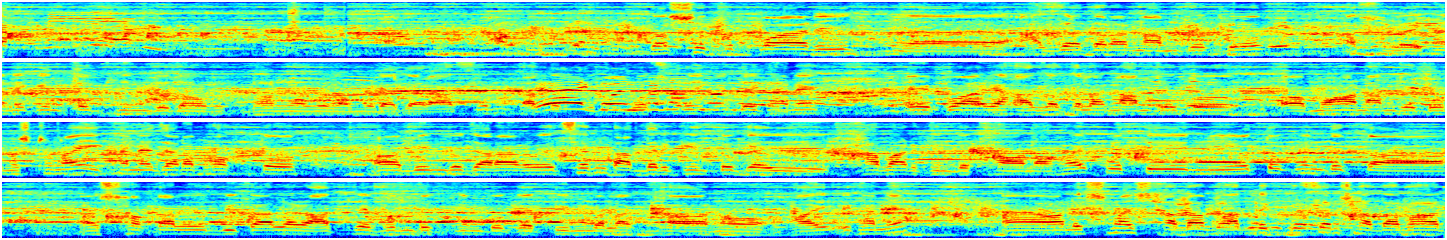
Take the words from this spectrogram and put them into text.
Yeah. দর্শক পাহাড়ি হাজরাতারা নামযোগ্য আসলে এখানে কিন্তু হিন্দু ধর্ম- ধর্মাবলম্বীরা যারা আছেন তাদের প্রতি বছরই কিন্তু এখানে এই পাহাড়ি হাজরাতলার নামযোগ্য আহ, মহানামযোগ্য অনুষ্ঠান হয়। এখানে যারা ভক্ত বিন্দু যারা রয়েছেন তাদের কিন্তু এই খাবার কিন্তু খাওয়ানো হয়। প্রতিনিয়ত কিন্তু সকাল বিকাল রাত্রে পর্যন্ত কিন্তু তিনবেলা খাওয়ানো হয় এখানে। অনেক সময় সাদা ভাত দেখতেছেন সাদা ভাত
